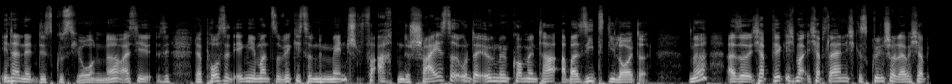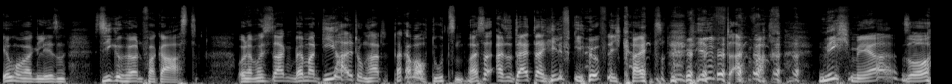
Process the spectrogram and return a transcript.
Internetdiskussionen, ne? Weißt du, da postet irgendjemand so wirklich so eine menschenverachtende Scheiße unter irgendeinem Kommentar, aber sieht die Leute. Ne? Also ich habe wirklich mal, ich habe es leider nicht gescreenshot, aber ich habe irgendwann mal gelesen, sie gehören vergast. Und dann muss ich sagen, wenn man die Haltung hat, da kann man auch duzen. Weißt du, also da, da hilft die Höflichkeit, hilft einfach nicht mehr. So,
